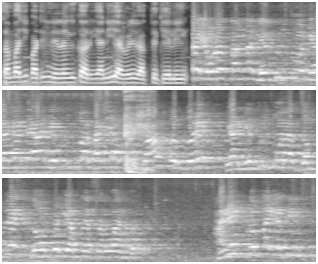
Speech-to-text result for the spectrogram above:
संभाजी पाटील निलंगेकर यांनी यावेळी व्यक्त केली. एवढं चांगलं नेतृत्व मिळालं त्या नेतृत्वाखाली आपण काम करतोय. या नेतृत्वाला जपण्याची जबाबदारी आपल्या सर्वांवर. अनेक लोक येतील.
